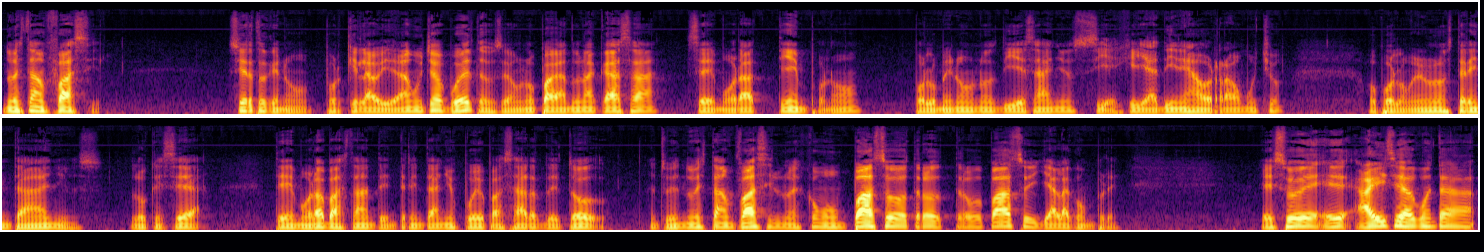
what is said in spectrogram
No es tan fácil. Cierto que no, porque la vida da muchas vueltas. O sea, uno pagando una casa se demora tiempo, ¿no? por lo menos unos 10 años, si es que ya tienes ahorrado mucho, o por lo menos unos 30 años, lo que sea. Te demoras bastante, en 30 años puede pasar de todo. Entonces no es tan fácil, no es como un paso, otro, otro paso y ya la compré. Eso es, ahí se da cuenta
